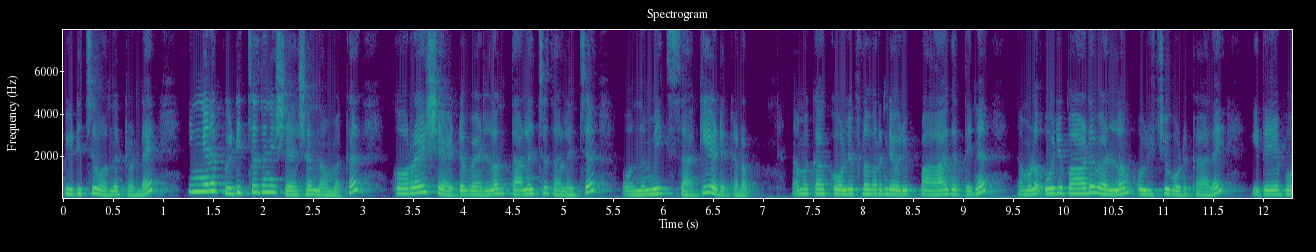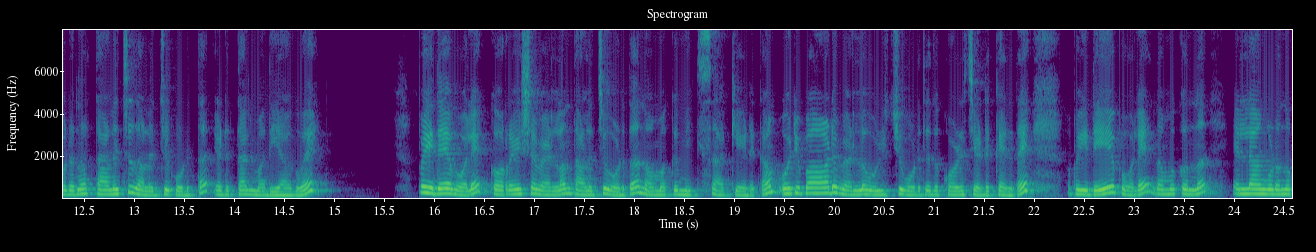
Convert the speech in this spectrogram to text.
പിടിച്ചു വന്നിട്ടുണ്ട്. ഇങ്ങനെ പിടിച്ചതിന് ശേഷം നമുക്ക് കുറേശ്ശായിട്ട് വെള്ളം തളിച്ച് തളിച്ച് ഒന്ന് മിക്സാക്കി എടുക്കണം. നമുക്ക് ആ കോളിഫ്ലവറിന്റെ ഒരു പാകത്തിന് നമ്മൾ ഒരുപാട് വെള്ളം ഒഴിച്ചു കൊടുക്കാതെ ഇതേപോലെ ഒന്ന് തളിച്ച് തളിച്ച് കൊടുത്ത് എടുത്താൽ മതിയാകുവേ. അപ്പോൾ ഇതേപോലെ കുറേശ്ശെ വെള്ളം തളിച്ചു കൊടുത്ത് നമുക്ക് മിക്സ് ആക്കി എടുക്കാം. ഒരുപാട് വെള്ളം ഒഴിച്ചു കൊടുത്ത് ഇത് കുഴച്ചെടുക്കരുതേ. അപ്പോൾ ഇതേപോലെ നമുക്കൊന്ന് എല്ലാം കൂടെ ഒന്ന്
